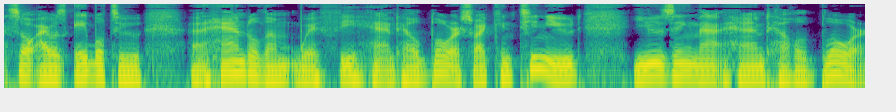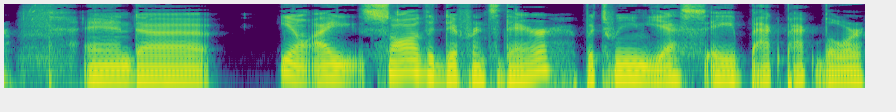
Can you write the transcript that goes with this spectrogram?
So I was able to uh, handle them with the handheld blower. So I continued using that handheld blower. And, uh, you know, I saw the difference there between, yes, a backpack blower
